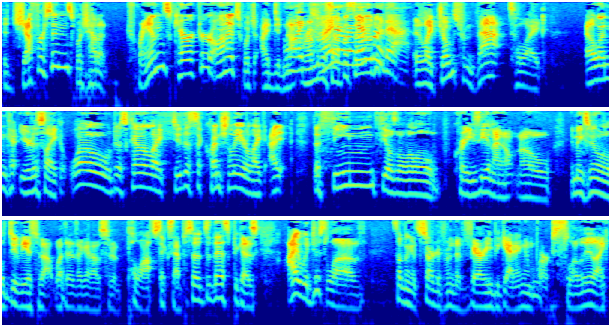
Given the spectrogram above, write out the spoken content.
the Jeffersons, which had a trans character on it, which I did not I remember this episode. remember that. It like jumps from that to like Ellen. You're just like, whoa, just kind of like do this sequentially, or like I. The theme feels a little crazy, and I don't know. It makes me a little dubious about whether they're going to sort of pull off six episodes of this because I would just love something that started from the very beginning and worked slowly. Like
